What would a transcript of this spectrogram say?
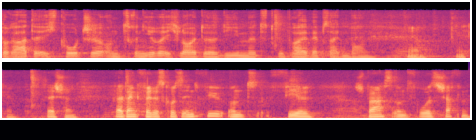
berate ich, coache und trainiere ich Leute, die mit Drupal Webseiten bauen. Ja, okay. Sehr schön. Ja, danke für das kurze Interview und viel Spaß und frohes Schaffen.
